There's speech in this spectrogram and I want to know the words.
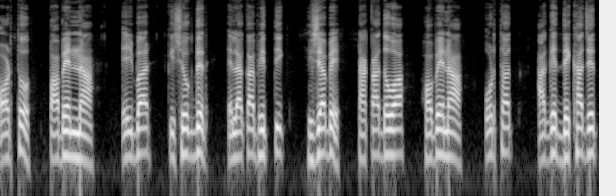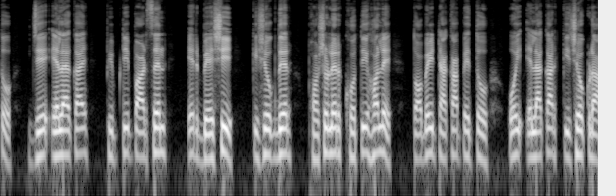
অর্থ পাবেন না। এইবার কৃষকদের এলাকা ভিত্তিক হিসাবে টাকা দেওয়া হবে না। অর্থাৎ আগে দেখা যেত যে এলাকায় ফিফটি পার্সেন্ট এর বেশি কৃষকদের ফসলের ক্ষতি হলে তবেই টাকা পেত ওই এলাকার কৃষকরা।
